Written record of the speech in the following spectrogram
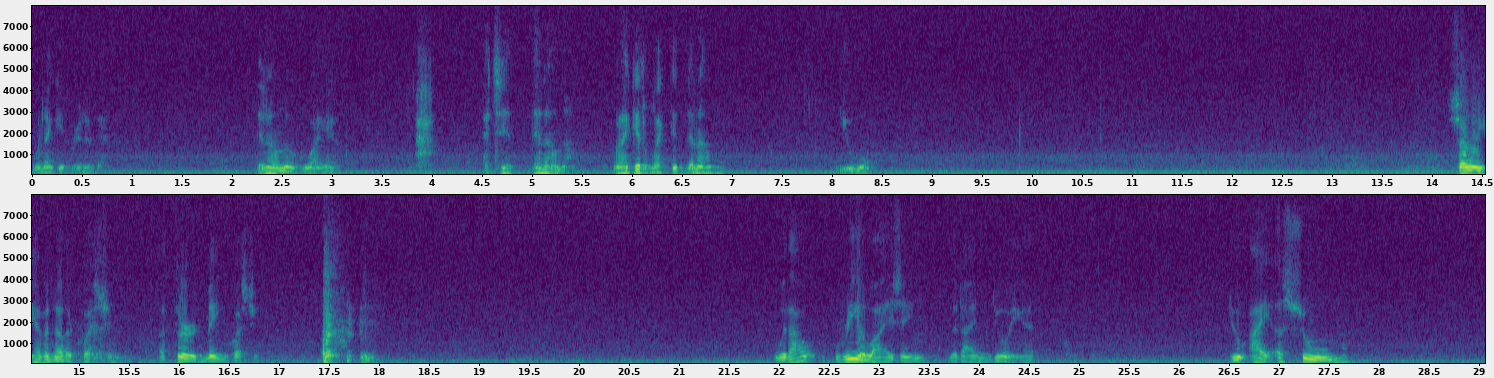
When I get rid of that. Then I'll know who I am. Ah, that's it. Then I'll know. When I get elected, then I'll know. You won't. So we have another question, a third main question. Without realizing that I'm doing it, do I assume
